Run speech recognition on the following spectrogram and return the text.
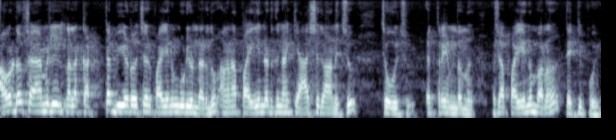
അവരുടെ ഫാമിലിയിൽ നല്ല കട്ട ബിയഡ് വെച്ച ഒരു പയ്യനും കൂടി ഉണ്ടായിരുന്നു. അങ്ങനെ ആ പയ്യന്റെ അടുത്ത് ഞാൻ ക്യാഷ് കാണിച്ചു ചോദിച്ചു എത്രയുണ്ടെന്ന്? പക്ഷെ ആ പയ്യനും പറഞ്ഞത് തെറ്റിപ്പോയി.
